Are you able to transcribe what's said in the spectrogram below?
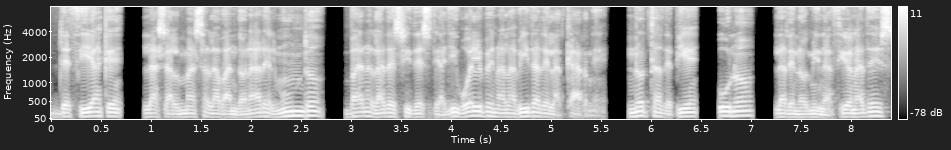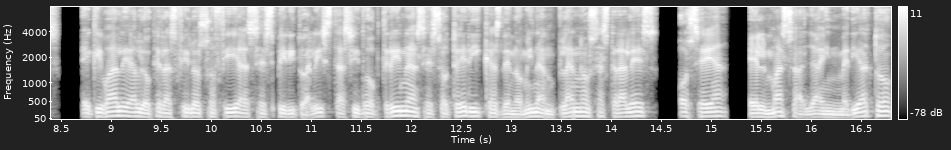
Decía que, las almas al abandonar el mundo, van al Hades y desde allí vuelven a la vida de la carne. Nota de pie, 1. La denominación Hades, equivale a lo que las filosofías espiritualistas y doctrinas esotéricas denominan planos astrales, o sea, el más allá inmediato,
